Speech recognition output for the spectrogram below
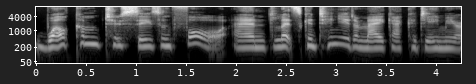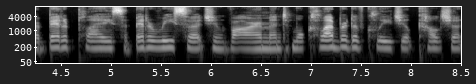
Welcome to season four, and let's continue to make academia a better place, a better research environment, a more collaborative collegial culture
